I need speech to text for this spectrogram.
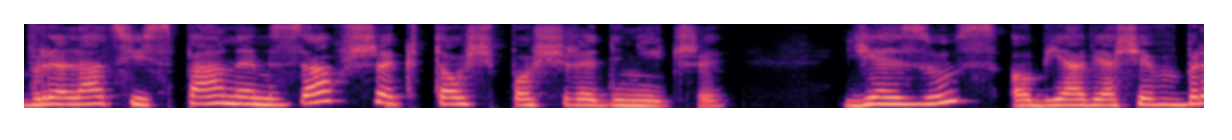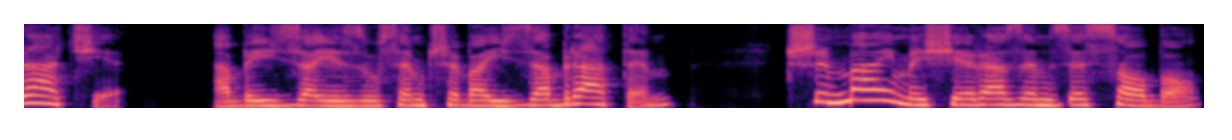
W relacji z Panem zawsze ktoś pośredniczy. Jezus objawia się w bracie. Aby iść za Jezusem, trzeba iść za bratem. Trzymajmy się razem ze sobą,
